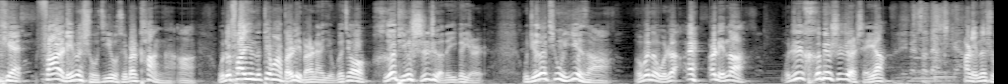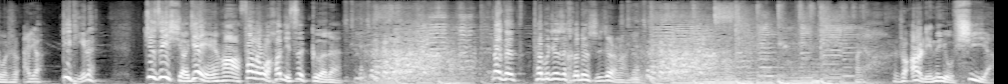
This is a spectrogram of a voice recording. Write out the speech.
天发二林的手机，我随便看看啊，我就发现他电话本里边呢有个叫“和平使者”的一个人，我觉得挺有意思啊。我问他，我说：“哎，二林呐，我这和平使者谁呀？”二林的说：“说，哎呀，别提了。”就这小贱人哈，放了我好几次鸽子，那他他不就是和平使者吗？哎呀，说二林的有戏呀，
